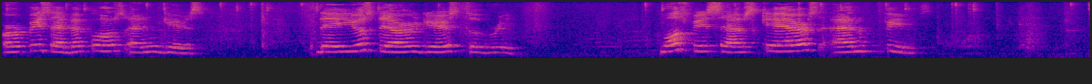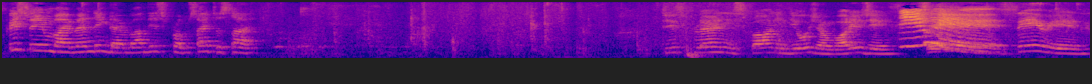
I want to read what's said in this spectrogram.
Our fish have backbones and gills. They use their gills to breathe. Most fish have scales and fins. Fish swim by bending their bodies from side to side. This plant is found in the ocean. What is it? Seaweed! Seaweed.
